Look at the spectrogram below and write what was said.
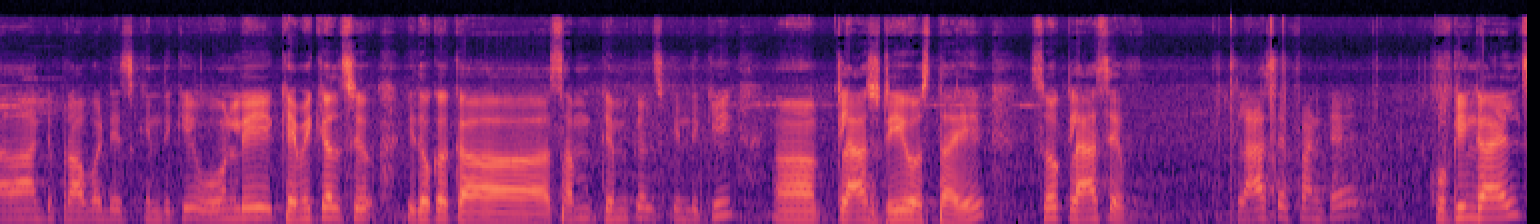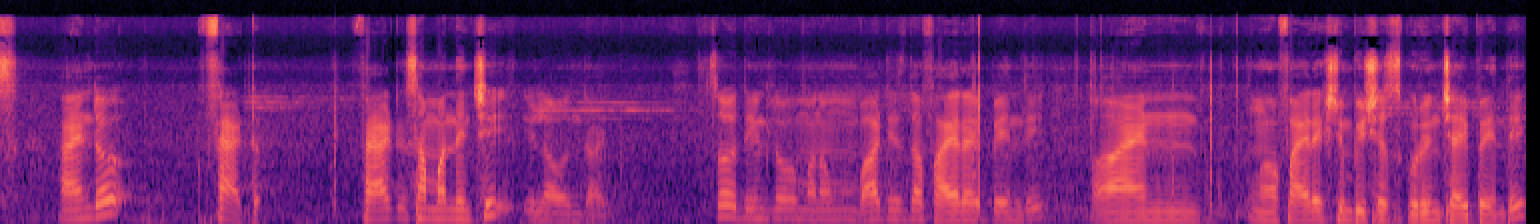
అలాంటి ప్రాపర్టీస్ కిందికి ఓన్లీ కెమికల్స్ ఇది ఒక సమ్ కెమికల్స్ కిందికి క్లాస్ డి వస్తాయి. So class F class F అంటే కుకింగ్ ఆయిల్స్ అండ్ ఫ్యాట్ ఫ్యాట్కి సంబంధించి ఇలా ఉంటాయి. సో దీంట్లో మనం వాట్ ఈస్ ద ఫైర్ అయిపోయింది? అండ్ ఫైర్ ఎక్స్టింబ్యూషర్స్ గురించి అయిపోయింది.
